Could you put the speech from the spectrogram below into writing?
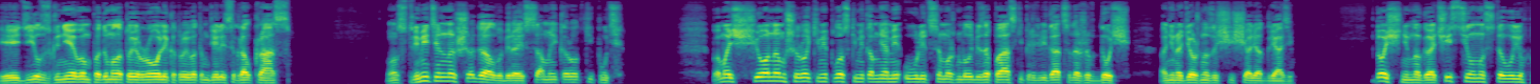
и Эдил с гневом подумал о той роли, которую в этом деле сыграл Крас. Он стремительно шагал, выбирая самый короткий путь. По мощенным широкими плоскими камнями улице можно было без опаски передвигаться даже в дождь, они надежно защищали от грязи. Дождь немного очистил мостовую,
